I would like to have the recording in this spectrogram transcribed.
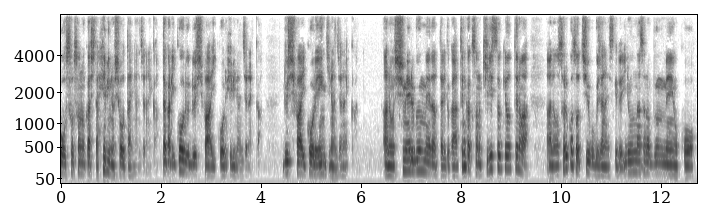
こうそそのかした蛇の正体なんじゃないか。だからイコールルシファーイコール蛇なんじゃないか。ルシファーイコール延期なんじゃないか。あの、シュメール文明だったりとか、とにかくそのキリスト教っていうのは、あの、それこそ中国じゃないですけど、いろんなその文明をこ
